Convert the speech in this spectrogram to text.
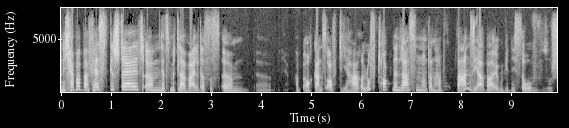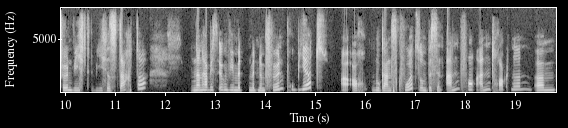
Und ich habe aber festgestellt, ähm, jetzt mittlerweile, dass es, ähm, äh, habe auch ganz oft die Haare Luft trocknen lassen und dann hab, waren sie aber irgendwie nicht so, so schön, wie ich, wie ich es dachte. Und dann habe ich es irgendwie mit, mit einem Föhn probiert, auch nur ganz kurz, so ein bisschen an, antrocknen, ähm,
